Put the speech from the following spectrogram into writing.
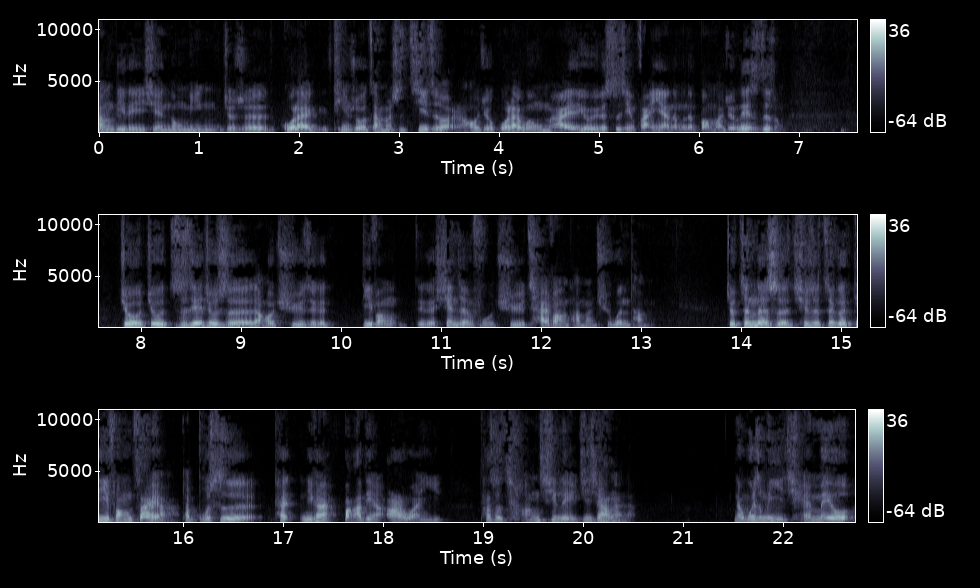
当地的一些农民，就是过来听说咱们是记者，然后就过来问我们，哎，有一个事情反映啊，能不能帮忙？就类似这种，就就直接就是，然后去这个地方这个县政府去采访他们，去问他们。就真的是，其实这个地方债啊，它不是它，你看八点二万亿，它是长期累计下来的。那为什么以前没有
